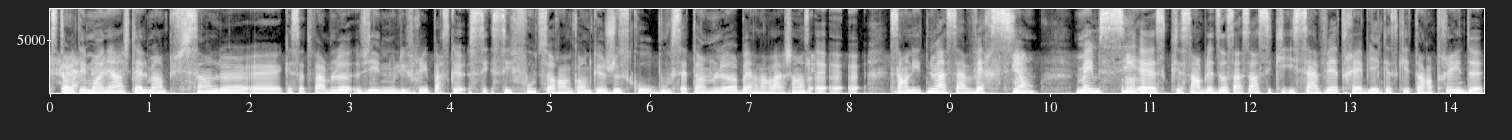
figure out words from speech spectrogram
C'est un témoignage tellement puissant là, euh, que cette femme-là vient nous livrer parce que c'est fou de se rendre compte que jusqu'au bout, cet homme-là, Bernard Lachance, s'en est tenu à sa version, même si uh-huh. ce que semblait dire sa sœur, c'est qu'il savait très bien qu'est-ce qui était en train de,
